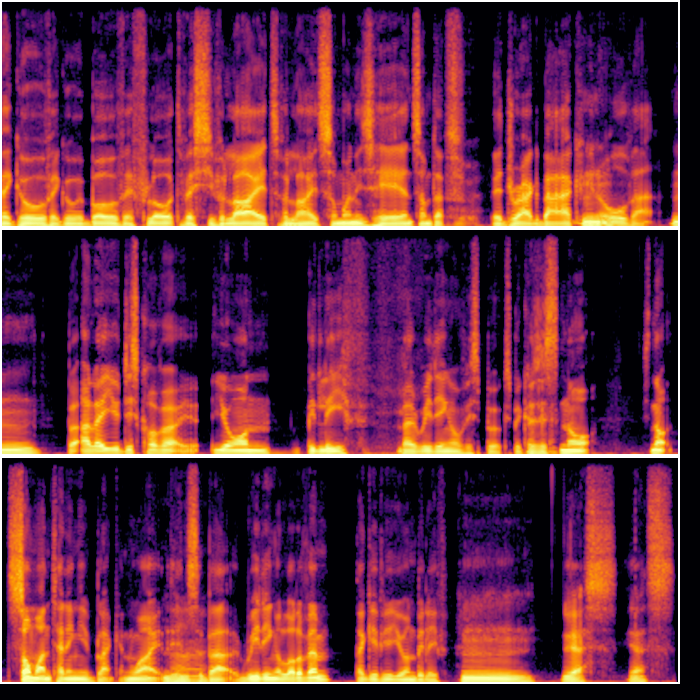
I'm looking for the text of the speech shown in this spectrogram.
they go, they go above, they float, they see the light, the light, someone is here, and sometimes they're dragged back, you know, Mm. all that. Mm. But I let you discover your own belief by reading all his books because it's not, it's not someone telling you black and white. It's about reading a lot of them that give you your own belief. Mm. Yes, yes,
